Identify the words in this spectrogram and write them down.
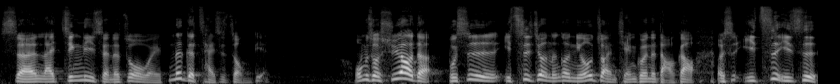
神来经历神的作为，那个才是重点。我们所需要的不是一次就能够扭转乾坤的祷告，而是一次一次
